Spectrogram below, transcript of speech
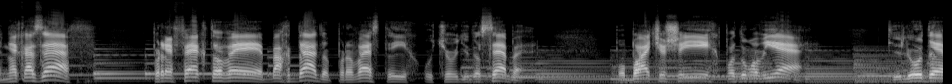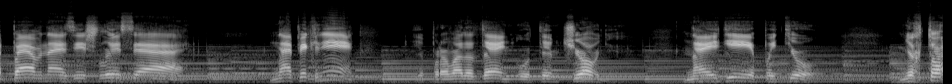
і наказав префектові Багдаду привезти їх у човні до себе. Побачивши їх, подумав я, Ті люди, певне, зійшлися на пікнік і провели день у тим човні, на їді і. Ніхто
